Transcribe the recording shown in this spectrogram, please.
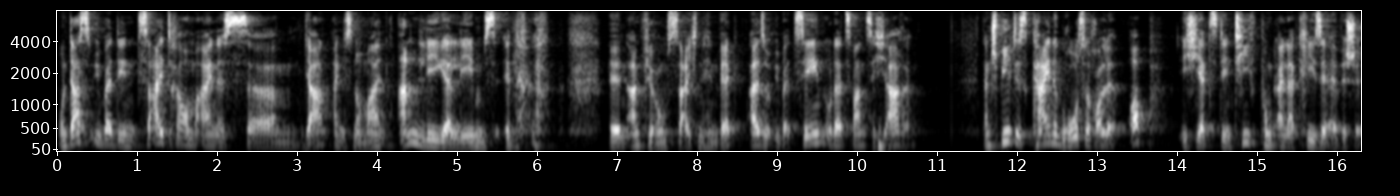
und das über den Zeitraum eines, ähm, ja, eines normalen Anlegerlebens in, in Anführungszeichen hinweg, also über 10 oder 20 Jahre, dann spielt es keine große Rolle, ob ich jetzt den Tiefpunkt einer Krise erwische.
